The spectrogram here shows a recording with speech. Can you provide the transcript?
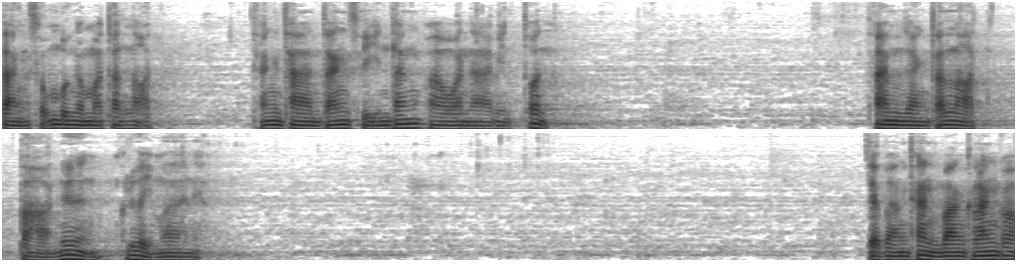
สั่งสมบุญกันมาตลอด ทั้งทานทั้งศีลทั้งภาวนาเป็นต้นทำอย่างตลอดต่อเนื่องเรื่อยมาเนี่ยแต่บางท่านบางครั้งก็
